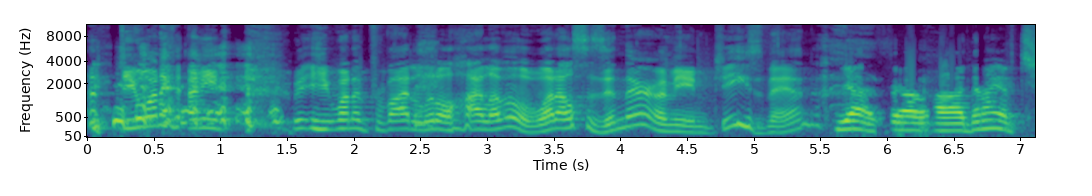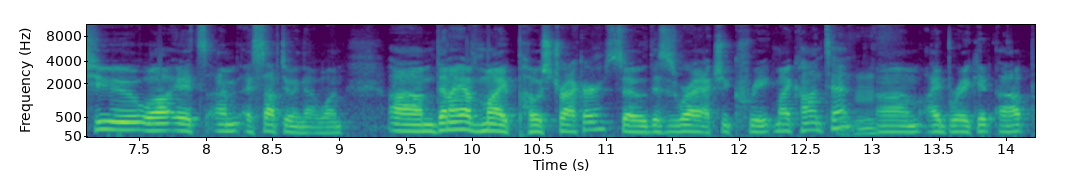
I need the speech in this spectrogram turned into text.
do you want to? I mean, you want to provide a little high level of what else is in there? I mean, geez, man. Yeah. So uh, then I have two. Well, it's I'm, i stopped doing that one. Um, then I have my post tracker. So this is where I actually create my content. Mm-hmm. Um, I break it up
